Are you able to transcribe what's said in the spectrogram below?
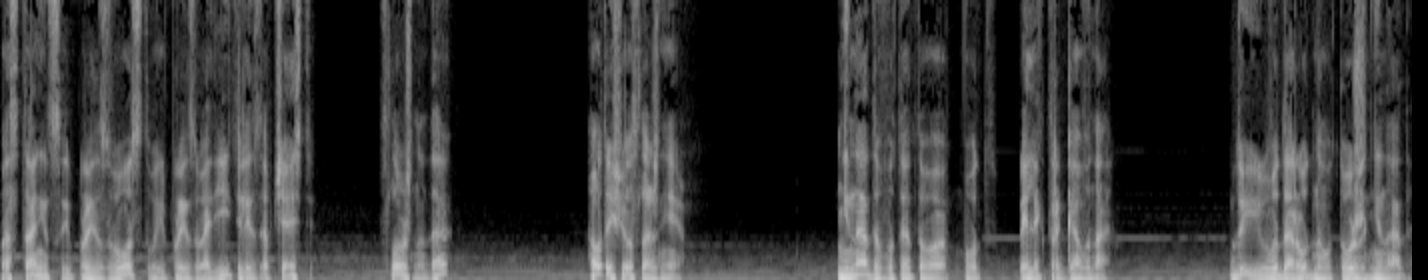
останется и производство, и производители, и запчасти. Сложно, да? А вот еще сложнее. Не надо вот этого вот электроговна. Да и водородного тоже не надо.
